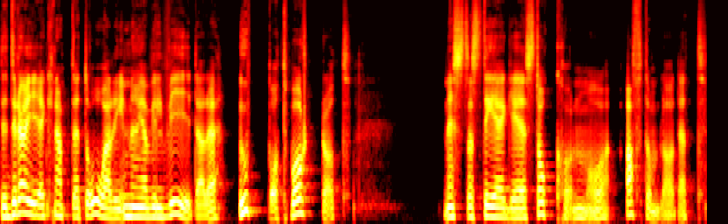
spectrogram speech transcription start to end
Det dröjer knappt ett år innan jag vill vidare. Uppåt, bortåt. Nästa steg är Stockholm och Aftonbladet.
